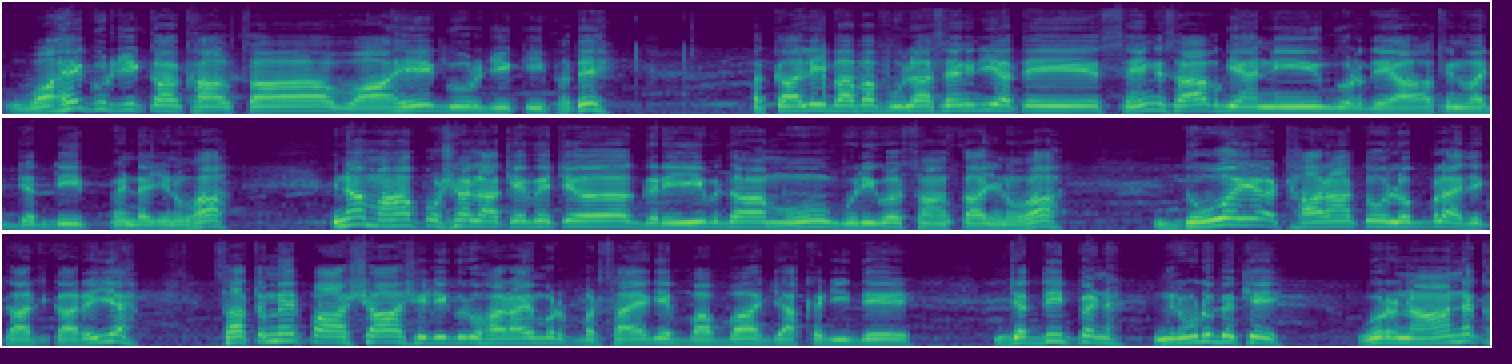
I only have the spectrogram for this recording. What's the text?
ਵਾਹਿਗੁਰੂ ਜੀ ਕਾ ਖਾਲਸਾ, ਵਾਹਿਗੁਰੂ ਜੀ ਕੀ ਫਤਿਹ। ਅਕਾਲੀ ਬਾਬਾ ਫੂਲਾ ਸਿੰਘ ਜੀ ਅਤੇ ਸਿੰਘ ਸਾਹਿਬ ਗਿਆਨੀ ਗੁਰਦਿਆਲ ਸਿੰਘ ਵਜ ਜੱਦੀ ਪਿੰਡ ਜਨੋਹਾ। ਇਹਨਾਂ ਮਹਾਪੁਰਸ਼ਾਂ ਇਲਾਕੇ ਵਿੱਚ ਗਰੀਬ ਦਾ ਮੂੰਹ ਗੁਰੀਗੋਲ ਸੰਸਥਾ ਜਨੋਹਾ 2018 ਤੋਂ ਲੋਕ ਭਲਾਈ ਦੇ ਕਾਰਜ ਕਰ ਰਹੀ ਹੈ। ਸਤਵੇਂ ਪਾਤਸ਼ਾਹ ਸ੍ਰੀ ਗੁਰੂ ਹਰਿਮੰਦਰ ਬਰਸਾਏ ਗਏ ਬਾਬਾ ਜੱਖ ਜੀ ਦੇ ਜੱਦੀ ਪਿੰਡ ਨਿਰੂੜ ਵਿਖੇ Guru Nanak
